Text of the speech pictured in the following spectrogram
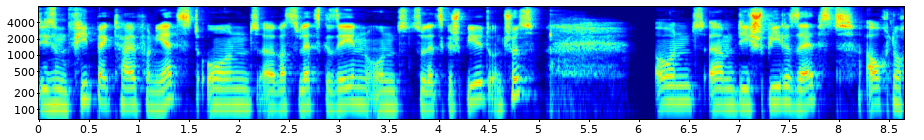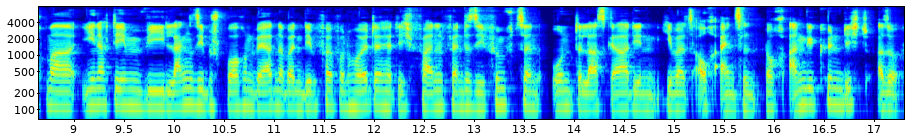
diesen Feedback-Teil von jetzt und äh, was zuletzt gesehen und zuletzt gespielt und tschüss. Und ähm, die Spiele selbst auch nochmal, je nachdem wie lang sie besprochen werden, aber in dem Fall von heute hätte ich Final Fantasy 15 und The Last Guardian jeweils auch einzeln noch angekündigt, also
